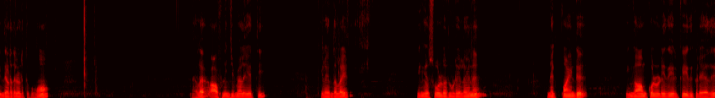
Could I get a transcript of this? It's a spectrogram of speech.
இந்த இடத்துல எடுத்துக்குவோம். அதில் ஆஃப் இன்ச்சு மேலே ஏற்றி கீழே இந்த லைன் இங்கே ஷோல்டர்னுடைய லைனு நெக் பாயிண்ட்டு இங்கே ஆம்கோலுடையது இருக்குது இது கிடையாது.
